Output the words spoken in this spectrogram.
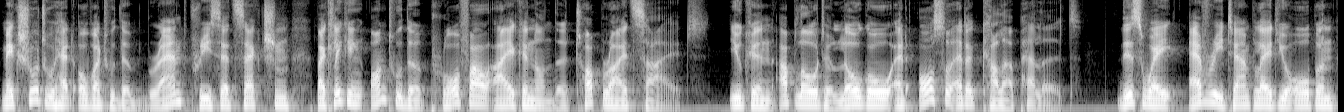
make sure to head over to the brand preset section by clicking onto the profile icon on the top right side. You can upload a logo and also add a color palette. This way every template you open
